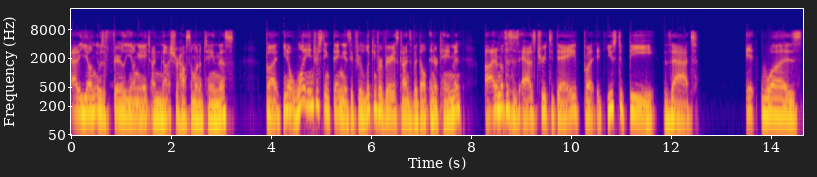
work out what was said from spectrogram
at a young, it was a fairly young age. I'm not sure how someone obtained this, but you know, one interesting thing is if you're looking for various kinds of adult entertainment, uh, I don't know if this is as true today, but it used to be that it was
